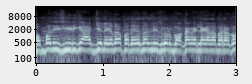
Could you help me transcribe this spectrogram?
కొంప తీసి ఈడికి ఆప్ చేయలే కదా. పదహైదు వందలు తీసుకొని బొక్క పెట్టలే కదా మరొక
